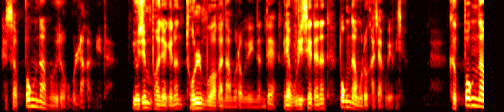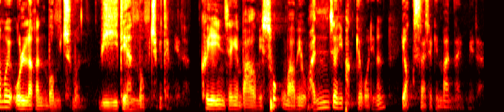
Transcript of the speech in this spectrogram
그래서 뽕나무 위로 올라갑니다. 요즘 번역에는 돌무화과 나무라고 되어 있는데 그냥 우리 세대는 뽕나무로 가자고요. 그냥. 그 뽕나무에 올라간 멈춤은 위대한 멈춤이 됩니다. 그의 인생의 마음이 속 마음이 완전히 바뀌어버리는 역사적인 만남입니다.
